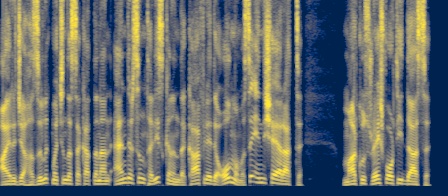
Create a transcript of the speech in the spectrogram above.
Ayrıca hazırlık maçında sakatlanan Anderson Talisca'nın da kafilede olmaması endişe yarattı. Marcus Rashford iddiası.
